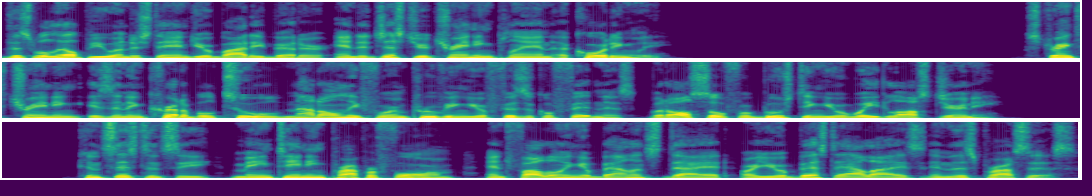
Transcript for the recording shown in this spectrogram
This will help you understand your body better and adjust your training plan accordingly. Strength training is an incredible tool not only for improving your physical fitness, but also for boosting your weight loss journey. Consistency, maintaining proper form, and following a balanced diet are your best allies in this process.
